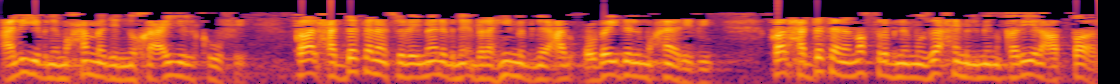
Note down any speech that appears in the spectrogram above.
علي بن محمد النخعي الكوفي. قال حدثنا سليمان بن إبراهيم بن عبيد المحاربي. قال حدثنا نصر بن مزاحم المنقري العطار.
